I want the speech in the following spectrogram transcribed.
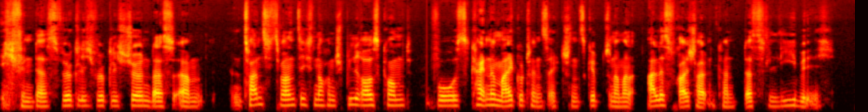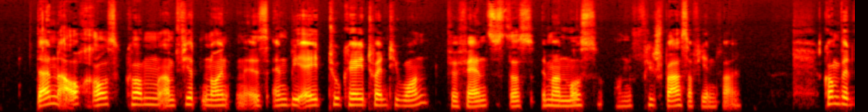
ich finde das wirklich, wirklich schön, dass ähm, 2020 noch ein Spiel rauskommt, wo es keine Microtransactions gibt, sondern man alles freischalten kann. Das liebe ich. Dann auch rausgekommen am 4.9. ist NBA 2K21. Für Fans ist das immer ein Muss und viel Spaß auf jeden Fall. Kommen wir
